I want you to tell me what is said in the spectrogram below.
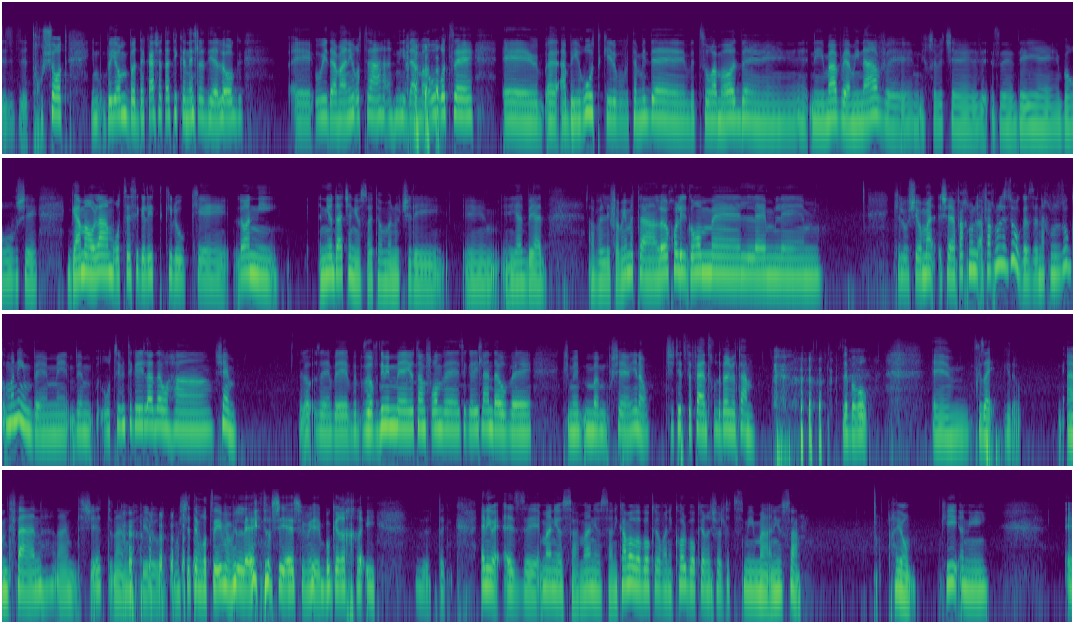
ובתחושות. ביום, בדקה שאתה תיכנס לדיאלוג, אה, הוא ידע מה אני רוצה, אני אדע מה הוא רוצה. Uh, הבהירות, כאילו, תמיד uh, בצורה מאוד uh, נעימה ואמינה, ואני חושבת שזה די ברור שגם העולם רוצה סיגלית, כאילו, כ... לא אני, אני יודעת שאני עושה את האומנות שלי יד ביד, אבל לפעמים אתה לא יכול לגרום ל... ל כאילו שהפכנו לזוג, אז אנחנו זוג אומנים, והם, והם רוצים את סיגלית לנדאו השם. זה לא, זה, ו, ו, ועובדים עם אה, יותם פרום וסיגלית לנדאו, וכש, you know, כשתיץ את הפאן צריך לדבר עם יותם. זה ברור. Because um, I, you know, I'm the fan, and I'm the shit, and I'm כאילו, מה שאתם רוצים, אבל אה, טוב שיש עם בוגר אחראי. Anyway, אז uh, מה אני עושה? מה אני עושה? אני קמה בבוקר ואני כל בוקר אני שואלת את עצמי מה אני עושה היום. כי אני um,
